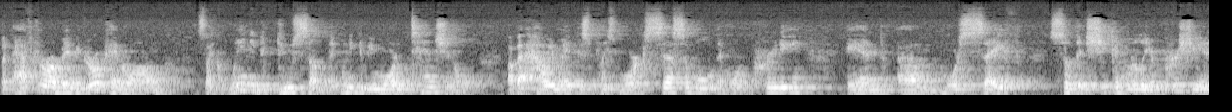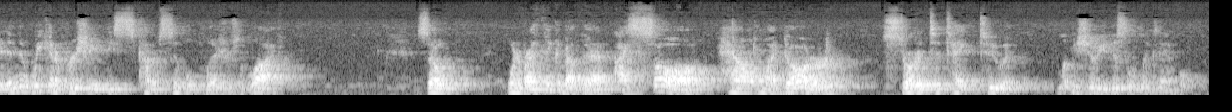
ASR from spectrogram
But after our baby girl came along, it's like we need to do something. We need to be more intentional about how we make this place more accessible and more pretty and um, more safe so that she can really appreciate it. And then we can appreciate these kind of simple pleasures of life. So, whenever I think about that, I saw how my daughter started to take to it. Let me show you this little example.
